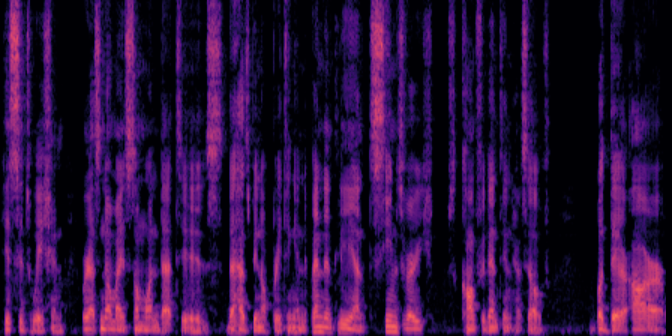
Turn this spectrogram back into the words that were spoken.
his situation. Whereas Nneoma is someone that is that has been operating independently and seems very confident in herself. But there are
